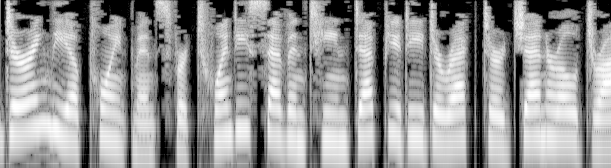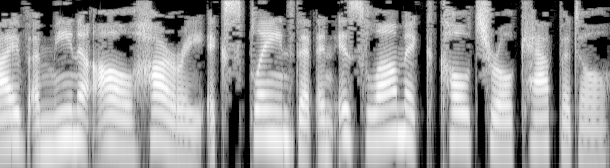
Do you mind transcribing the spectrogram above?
During the appointments for 2017 Deputy Director General Drive Amina al-Hajri explained that an Islamic cultural capital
